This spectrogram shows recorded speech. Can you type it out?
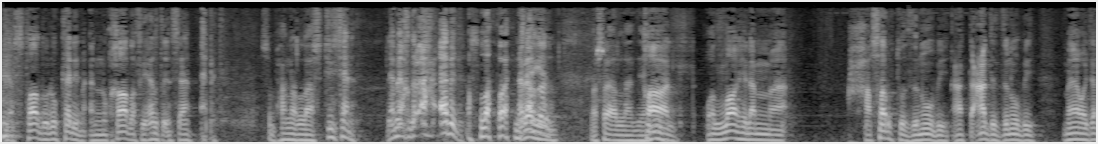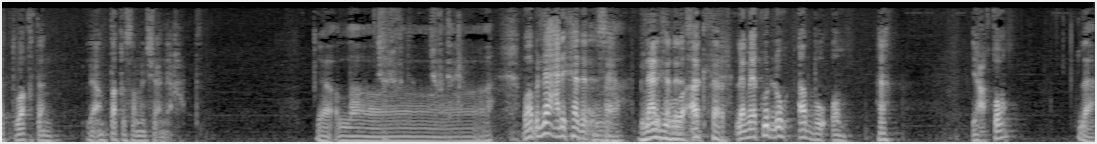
يصطاد له كلمه انه خاض في عرض انسان ابدا. سبحان الله. 60 سنة. لم يقدر أحد ابدا. الله أكبر. ما شاء الله دي قال والله لما حصرت ذنوبي عدت ذنوبي ما وجدت وقتا لانتقص من شأن أحد. يا الله. وبالله عليك هذا الإنسان. بالله عليك هذا الإنسان. أكثر. لم يكن له أب وأم. ها؟ يعقوب؟ لا.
